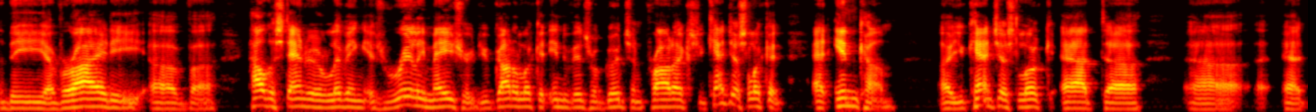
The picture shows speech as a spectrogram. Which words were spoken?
the uh, variety of uh, how the standard of living is really measured. You've got to look at individual goods and products. You can't just look at at income. Uh, you can't just look at uh, at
